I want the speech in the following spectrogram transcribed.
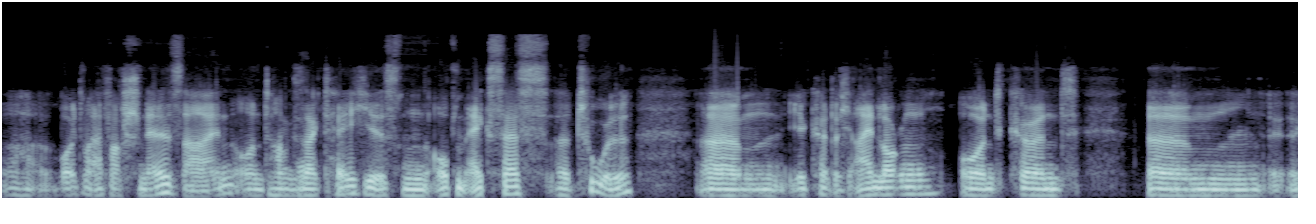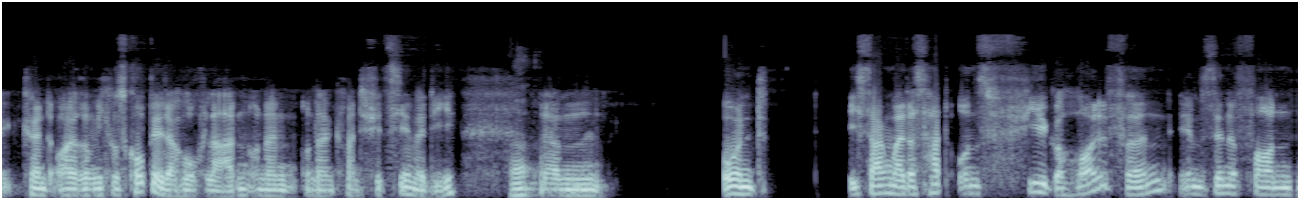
Wollten wir einfach schnell sein und haben gesagt, hey, hier ist ein Open Access äh, Tool ähm, ihr könnt euch einloggen und könnt, ähm, könnt eure Mikroskopbilder hochladen und dann, und dann quantifizieren wir die. Ja. Ähm, und ich sage mal, das hat uns viel geholfen im Sinne von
